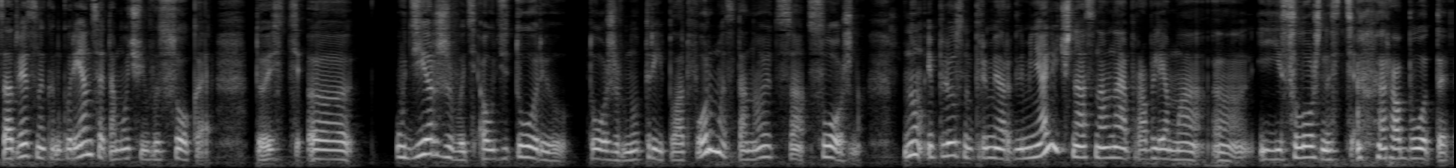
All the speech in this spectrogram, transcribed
соответственно, конкуренция там очень высокая. То есть э, удерживать аудиторию тоже внутри платформы становится сложно. Ну и плюс, например, для меня лично основная проблема э, и сложность работы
